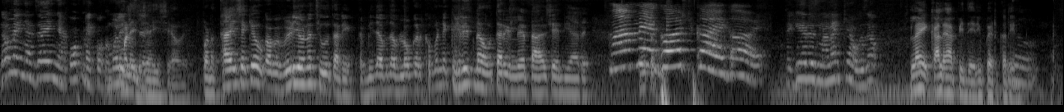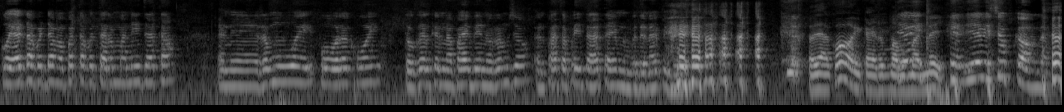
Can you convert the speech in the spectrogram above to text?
ગમે ત્યાં જાય ત્યાં કોક ને કોક મળી મળી જ જાય. જાય છે હવે. પણ થાય છે કેવું કે આપણે વીડિયો નથી ઉતારી શકતા. બીજા બધા બ્લોગર ખબર ને કઈ રીતના ઉતારી લેતા હશે એની હારે. લઈ કાલે આપી દે રિપેર કરીને. કોઈ અડ્ડા બડ્ડામાં પત્તા પત્તા રમવા નહીં જતા અને રમવું હોય પોરખ હોય તો ઘર ઘરના ભાઈ બહેનો રમજો અને પાછા પૈસા હતા એમને બધાને આપી દે. હવે કોઈ કાંઈ રમવા બમવા નહીં. એવી શુભકામના.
